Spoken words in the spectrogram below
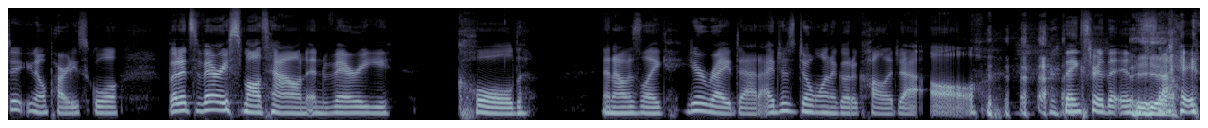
you know, party school. But it's very small town and very cold. And I was like, you're right, dad. I just don't want to go to college at all. Thanks for the Yeah. insight.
